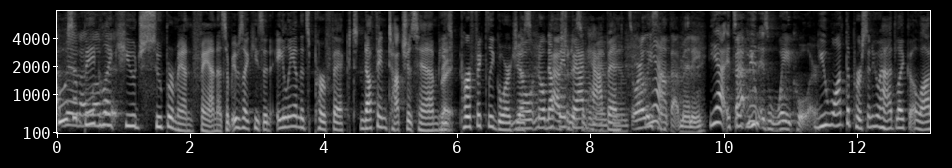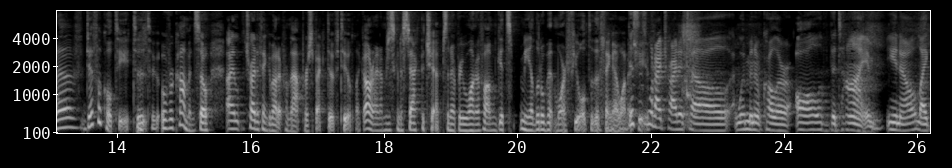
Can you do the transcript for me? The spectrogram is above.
who's a big like it. huge Superman fan? As it was like he's an alien that's perfect. Nothing touches him. He's Right. perfectly gorgeous. no, no nothing bad Superman happened, fans, or at least yeah. not that many. Yeah, it's like Batman you, is way cooler. you want the person who had like a lot of difficulty to, to overcome. And so I try to think about it from that perspective too. Like, all right, I'm just going to stack the chips and every one of them gets me a little bit more fuel to the thing I want to this achieve. is what I try to tell women of color all of the time. You know, like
